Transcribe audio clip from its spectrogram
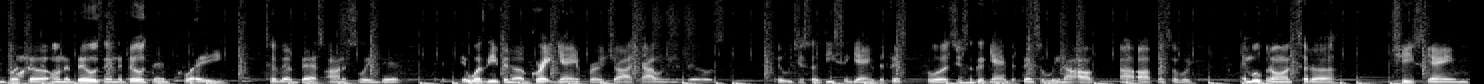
but on the Bills and the Bills didn't play to their best. Honestly, they, it wasn't even a great game for Josh Allen and the Bills. It was just a decent game. Defense well, it's just a good game defensively, not, off, not offensively. And moving on to the Chiefs game,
